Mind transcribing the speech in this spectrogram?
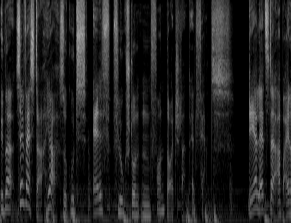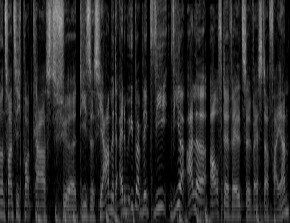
über Silvester, ja, so gut elf Flugstunden von Deutschland entfernt. Der letzte Ab 21 Podcast für dieses Jahr mit einem Überblick, wie wir alle auf der Welt Silvester feiern.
